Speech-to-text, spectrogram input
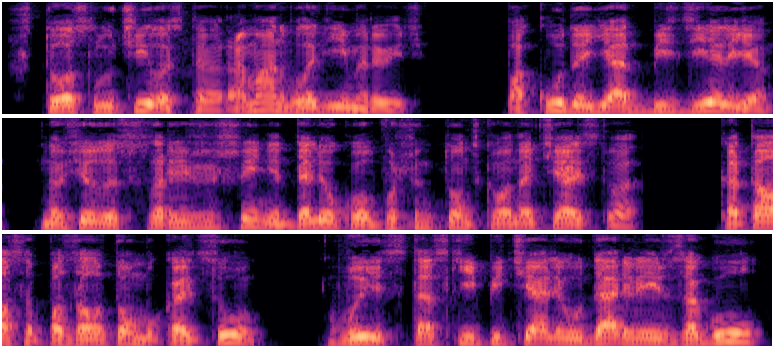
«Что случилось-то, Роман Владимирович? Покуда я от безделья, но все же с разрешения далекого вашингтонского начальства, катался по Золотому кольцу, вы с тоски печали ударили в загул?»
